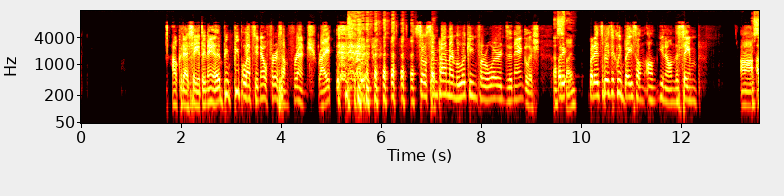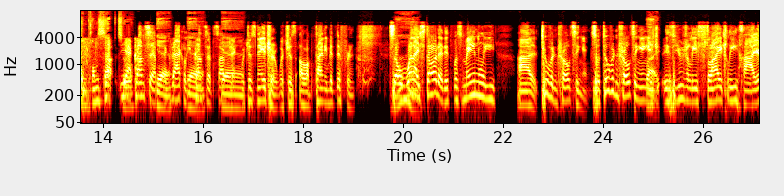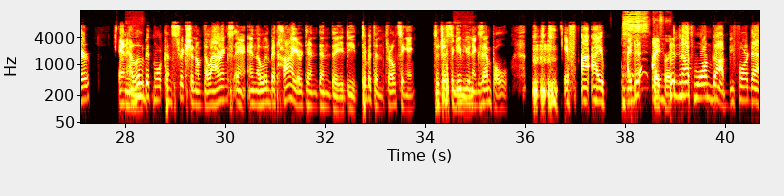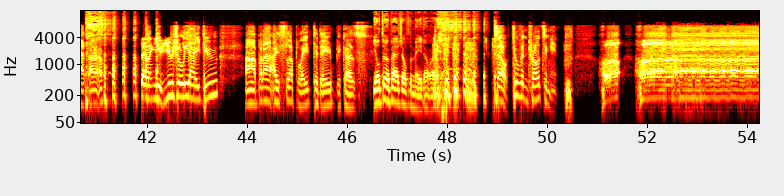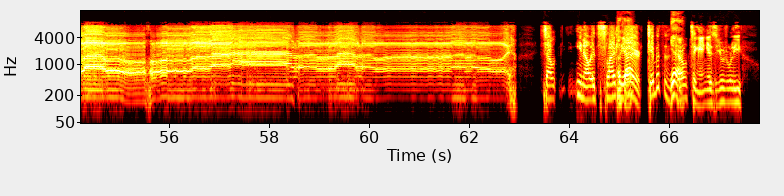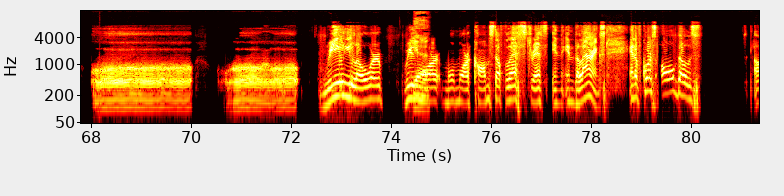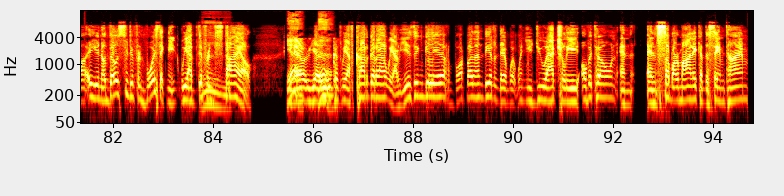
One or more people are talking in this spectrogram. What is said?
how could I say it in English? People have to know first I'm French, right? so sometimes I'm looking for words in English, That's but it- fine. But it's basically based on on you know on the same. Uh, Same uh, concept. yeah, concept Yeah, exactly. yeah, Concept subject, yeah. which is nature, which is a tiny bit different. So when Ah. I started, it was mainly uh, Tuvan throat singing. So Tuvan throat singing Right. is, is usually slightly higher and a Mm. little bit more constriction of the larynx and, and a little bit higher than than the the Tibetan throat singing. So just to give you an Mm. example, if I, I I did I for it. did not warmed up before that. I, I'm telling you, usually I do, uh, but I, I slept late today because You'll do a better job than me, don't worry. so Tuvan throat singing. So you know it's slightly Okay. higher. Tibetan Yeah. throat singing is usually really lower, really Yeah. more more more calm stuff, less stress in in the larynx, and of course all those uh, you know those two different voice technique, we have different Mm. style. Yeah, You know, yeah, yeah. because we have Kargyraa, we have Ezengileer, Borbangnadyr, that when you do actually overtone and and subharmonic at the same time.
